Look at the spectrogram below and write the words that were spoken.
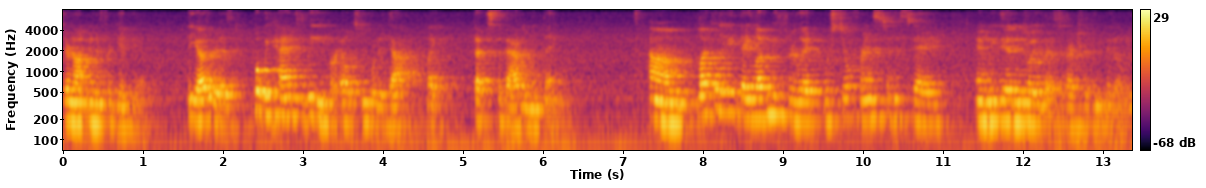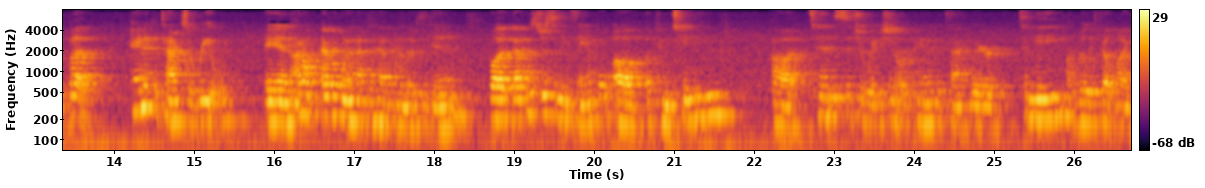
they're not going to forgive you. The other is, but we had to leave or else we would have died. Like, that's the battling thing. Um, luckily, they loved me through it. We're still friends to this day, and we did enjoy the rest of our trip in Italy. But panic attacks are real, and I don't ever want to have to have one of those again. but that was just an example of a continued uh, tense situation or a panic attack where, to me, I really felt like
